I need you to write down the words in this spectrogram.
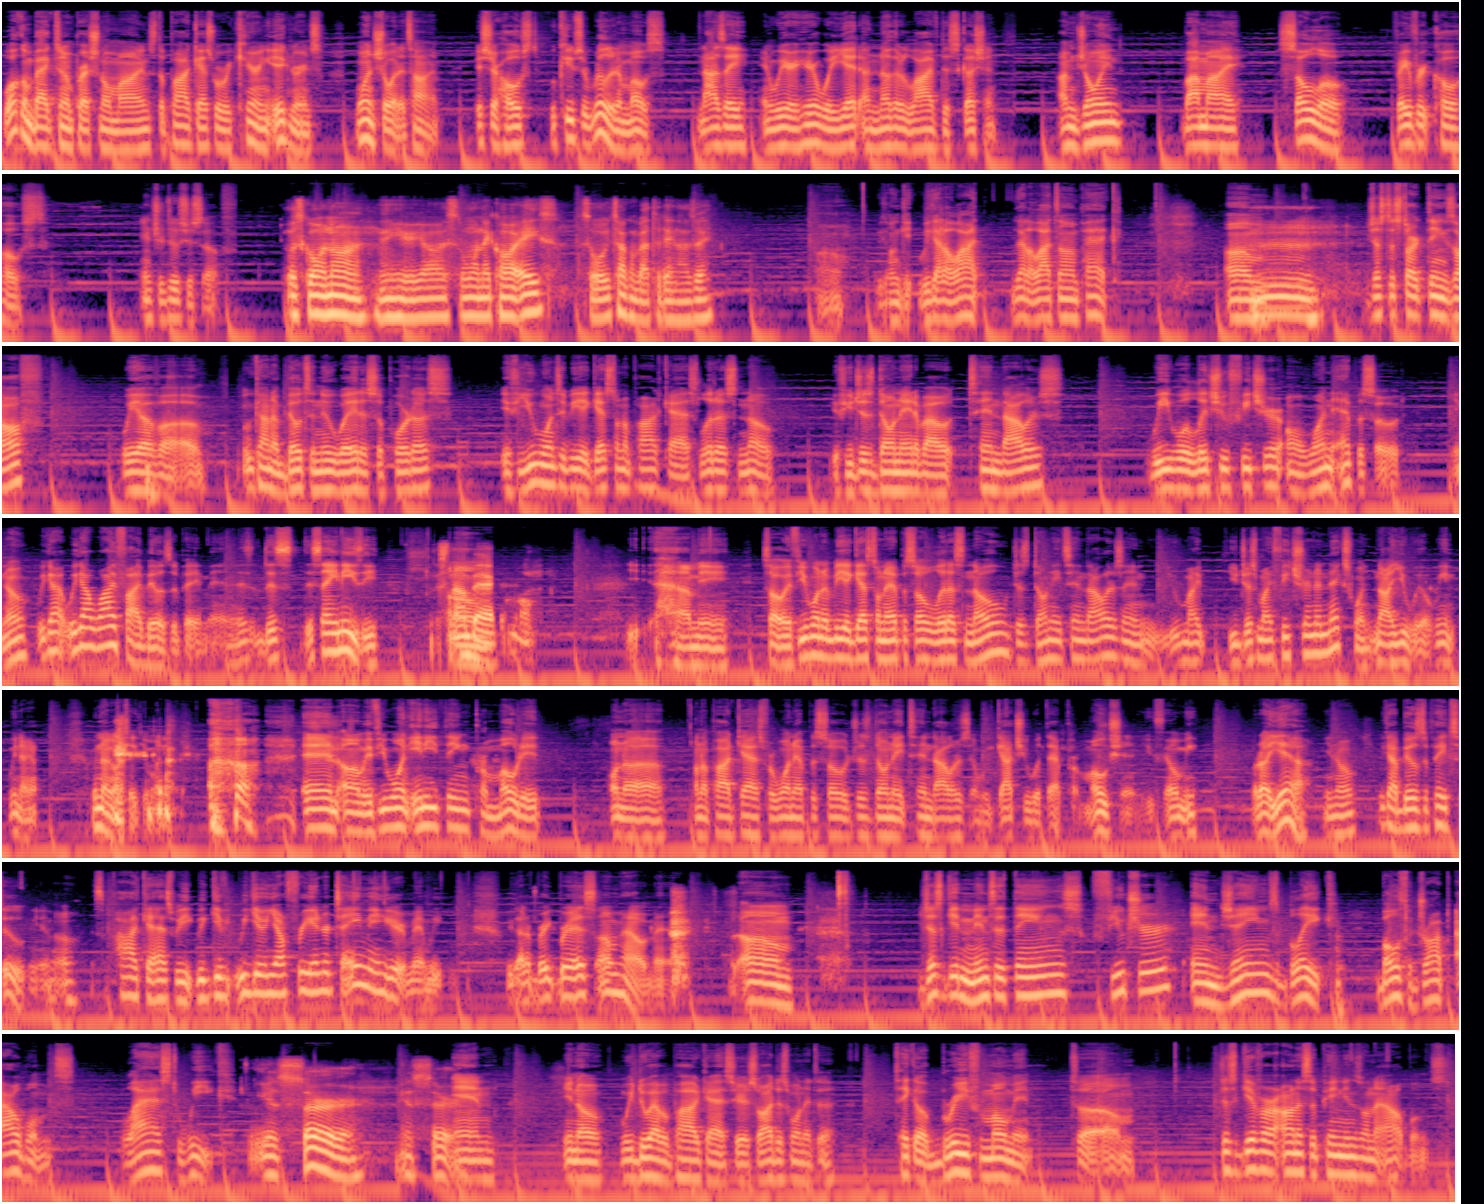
Welcome back to Impressional Minds, the podcast where we're curing ignorance one show at a time. It's your host who keeps it realer than most, Naze, and we are here with yet another live discussion. I'm joined by my solo favorite co-host. Introduce yourself. What's going on in here, y'all? It's the one they call Ace. So what we talking about today, Jose? Oh, we gonna get we got a lot we got a lot to unpack. Um, Mm, just to start things off, we have uh we kind of built a new way to support us. If you want to be a guest on a podcast, let us know. If you just donate about ten dollars, we will let you feature on one episode. You know, we got we got Wi-Fi bills to pay, man. This this, this ain't easy. it's not Um, bad. Come on. Yeah, I mean, so if you want to be a guest on the episode, let us know. Just donate ten dollars, and you might you just might feature in the next one. Nah, you will. We we not we're not gonna take your money. and um, if you want anything promoted on a on a podcast for one episode, just donate ten dollars, and we got you with that promotion. You feel me? But uh, yeah, you know, we got bills to pay too. You know, it's a podcast. We we give we giving y'all free entertainment here, man. We we gotta break bread somehow, man. But, um, just getting into things. Future and James Blake both dropped albums last week, Yes, sir. Yes, sir. and you know we do have a podcast here, so I just wanted to take a brief moment to um just give our honest opinions on the albums.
